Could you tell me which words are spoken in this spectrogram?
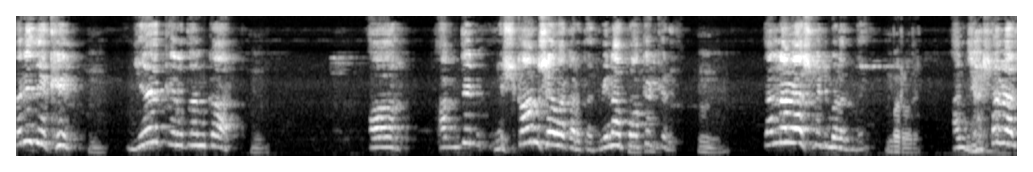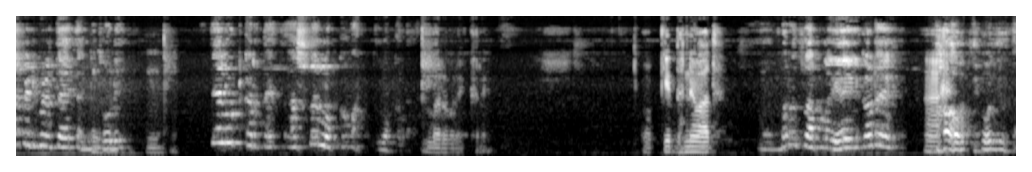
तरी देखील. जे कीर्तनकार अगदी निष्काम सेवा करतात विना पॉकेट करतात. त्यांना व्यासपीठ मिळत नाही. बरोबर आणि ज्याला व्यासपीठ मिळत आहे त्यांना थोडी. ते लूट करतायत असं लोक वाटतं लोकांना. बरोबर आहे खरं ओके धन्यवाद. बरंच आपलं हे इकडे हा. हो, ते होतं.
